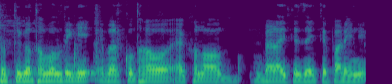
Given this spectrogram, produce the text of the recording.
সত্যি কথা বলতে কি, এবার কোথাও এখনও বেড়াইতে যাইতে পারিনি।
